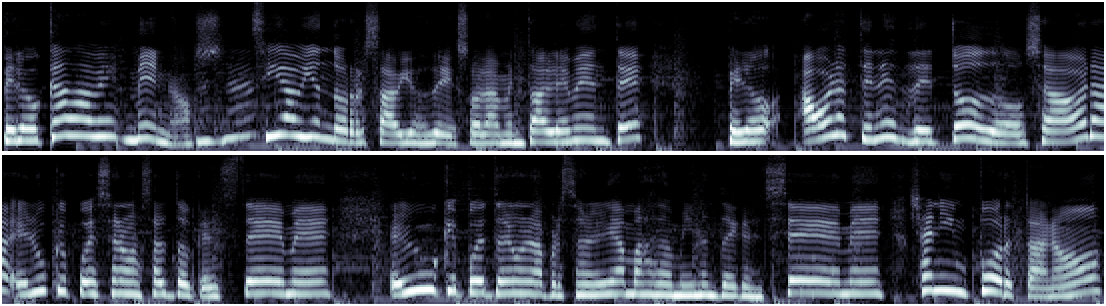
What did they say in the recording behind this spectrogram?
pero cada vez menos. Sigue habiendo resabios de eso, lamentablemente. Pero ahora tenés de todo. O sea, ahora el Uke puede ser más alto que el Seme. El Uke puede tener una personalidad más dominante que el Seme. Ya no importa, ¿no?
